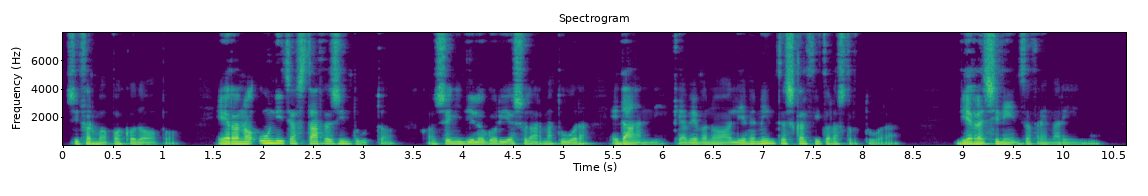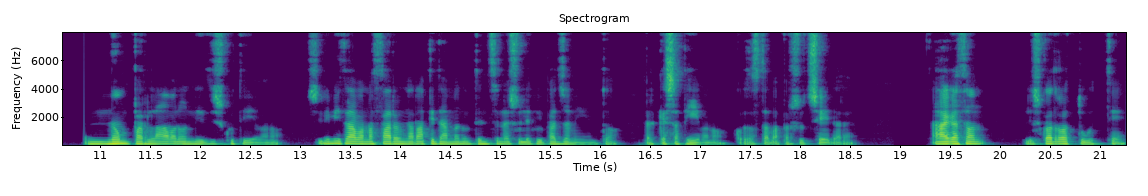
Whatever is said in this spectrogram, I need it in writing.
si formò poco dopo. Erano undici astartes in tutto, con segni di logoria sull'armatura e danni che avevano lievemente scalfito la struttura. Vi era il silenzio fra i marini. Non parlavano né discutevano, si limitavano a fare una rapida manutenzione sull'equipaggiamento, perché sapevano cosa stava per succedere. Agathon li squadrò tutti.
